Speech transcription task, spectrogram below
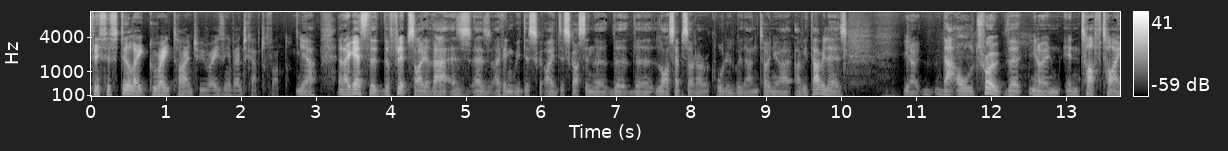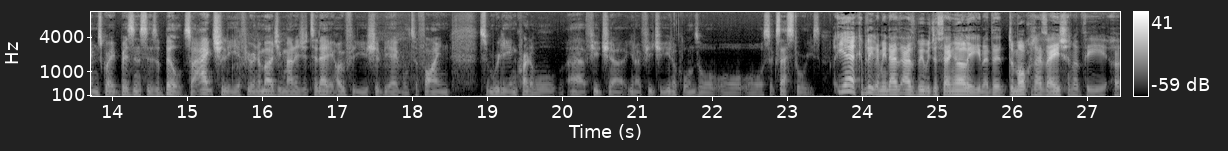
this is still a great time to be raising a venture capital fund. Yeah, and I guess the, the flip side of that, as as I think we dis- I discussed in the, the the last episode I recorded with Antonio Avitabile, is you know that old trope that you know in, in tough times great businesses are built. So actually, if you're an emerging manager today, hopefully you should be able to find some really incredible uh, future you know future unicorns or, or, or success stories. Yeah, completely. I mean, as, as we were just saying earlier, you know, the democratization of the uh,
